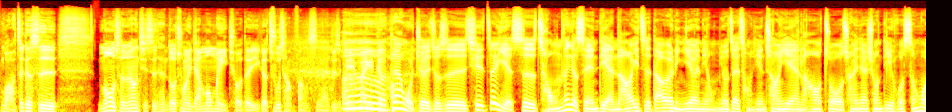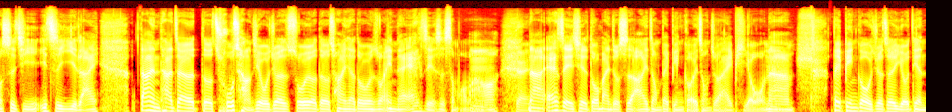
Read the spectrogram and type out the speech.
哇，这个是某种程度上，其实很多创业家梦寐以求的一个出场方式啊，就是可以卖给更好的。啊但我觉得就是，其实这也是从那个时间点，然后一直到二零一二年，我们又再重新创业，然后做创业家兄弟或生活市集，一直以来，当然他在的出场，其实我觉得所有的创业家都会说，哎，你的 exit 是什么嘛？啊、对，那 exit 其实多半就是啊一种被并购，一种就是 IPO。那被并购，我觉得这有点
